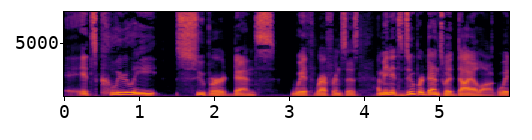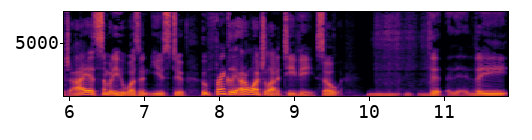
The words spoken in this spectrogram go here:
It's clearly super dense with references. I mean, it's super dense with dialogue, which I, as somebody who wasn't used to, who frankly I don't watch a lot of TV, so the the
